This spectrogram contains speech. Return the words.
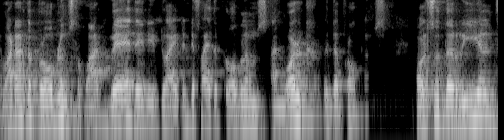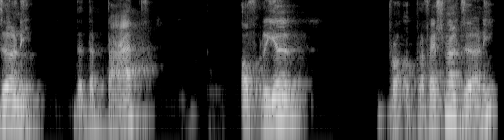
what are the problems? What way they need to identify the problems and work with the problems. Also the real journey the, the path of real pro professional journey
